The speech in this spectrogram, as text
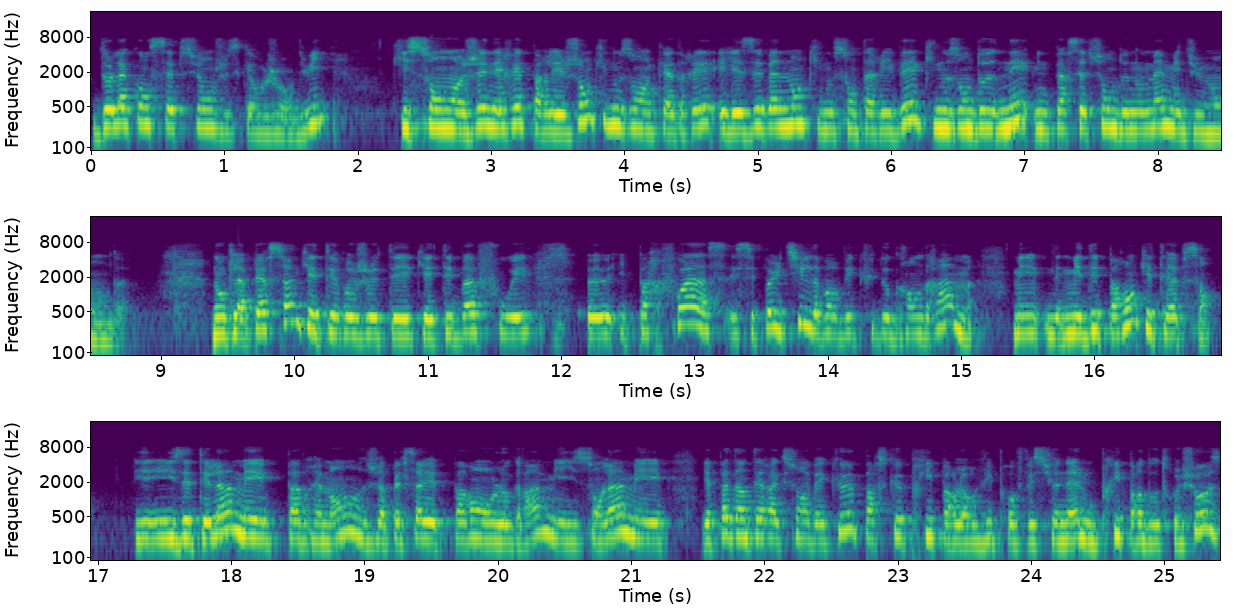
de la conception jusqu'à aujourd'hui, qui sont générés par les gens qui nous ont encadrés et les événements qui nous sont arrivés, qui nous ont donné une perception de nous-mêmes et du monde. Donc la personne qui a été rejetée, qui a été bafouée, euh, parfois, et c'est pas utile d'avoir vécu de grands drames, mais des parents qui étaient absents. Ils étaient là, mais pas vraiment. J'appelle ça les parents hologrammes. Ils sont là, mais il n'y a pas d'interaction avec eux parce que pris par leur vie professionnelle ou pris par d'autres choses,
